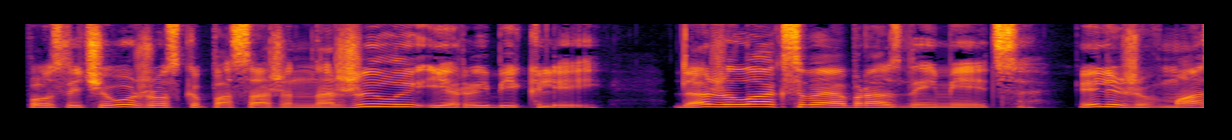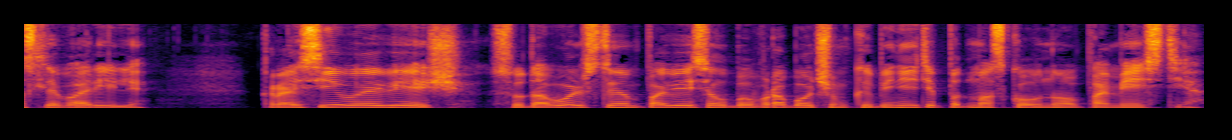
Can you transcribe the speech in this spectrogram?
После чего жестко посажен на жилы и рыбий клей. Даже лак своеобразный имеется. Или же в масле варили. Красивая вещь, с удовольствием повесил бы в рабочем кабинете подмосковного поместья.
